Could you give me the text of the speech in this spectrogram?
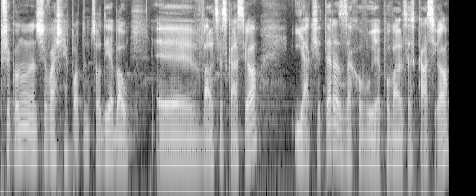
przekonując się właśnie po tym, co odjebał w walce z Casio i jak się teraz zachowuje po walce z Casio,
